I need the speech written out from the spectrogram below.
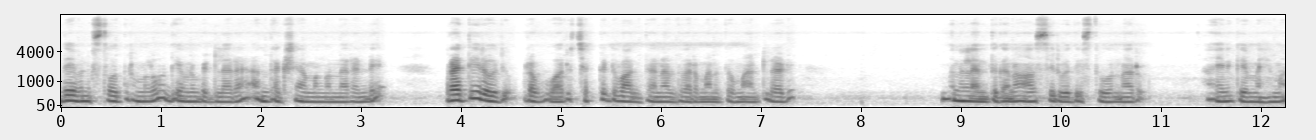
దేవుని స్తోత్రంలో దేవుని బిడ్డలారా అంతా క్షేమంగా ఉన్నారండి. ప్రతిరోజు ప్రభువారు చక్కటి వాగ్దానాల ద్వారా మనతో మాట్లాడి మనల్ని ఎంతగానో ఆశీర్వదిస్తూ ఉన్నారు. ఆయనకే మహిమ.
